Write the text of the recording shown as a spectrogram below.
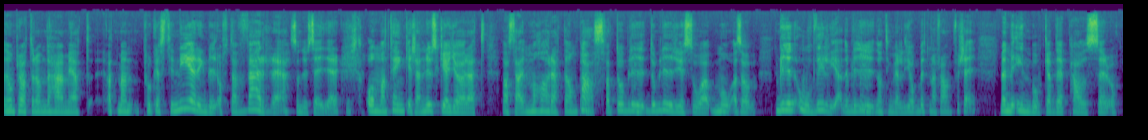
att hon pratade om det här med att, att man, prokrastinering blir ofta värre, som du säger, om man tänker så här, nu ska jag göra ett så här, maratonpass, för att då blir, då blir det ju så, alltså, det blir en ovilja, det blir ju Mm. någonting väldigt jobbigt man har framför sig. Men med inbokade pauser och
